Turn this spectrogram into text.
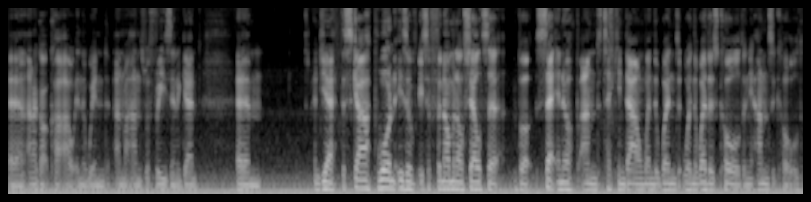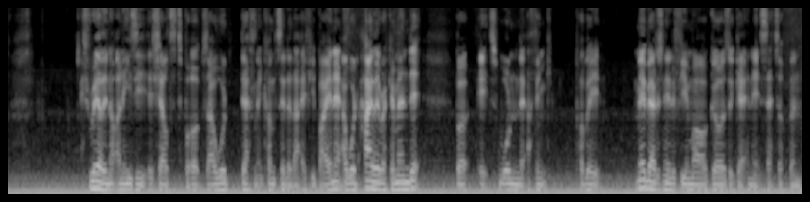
Uh, and I got caught out in the wind and my hands were freezing again. Um, and yeah the scarp one is a it's a phenomenal shelter but setting up and taking down when the wind when the weather's cold and your hands are cold it's really not an easy shelter to put up. So I would definitely consider that if you're buying it. I would highly recommend it but it's one that I think probably maybe I just need a few more goes at getting it set up and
